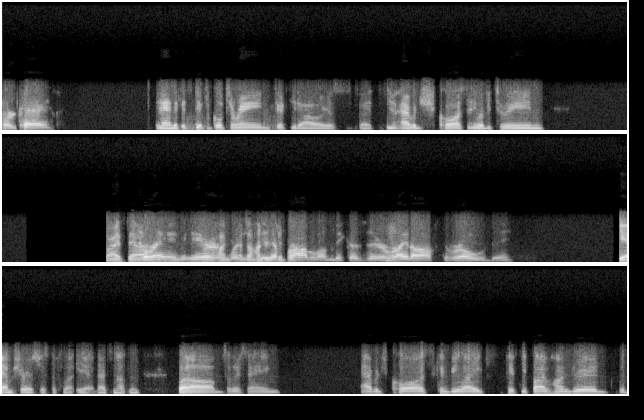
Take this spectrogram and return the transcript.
Okay. And if it's difficult terrain, fifty dollars. But you know, average cost anywhere between five thousand. Terrain here wouldn't be a problem because they're Yeah. right off the road. Eh? Yeah, I'm sure it's just a flat. Yeah, that's nothing. But um, so they're saying average cost can be like fifty five hundred with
